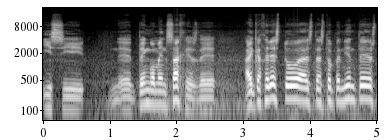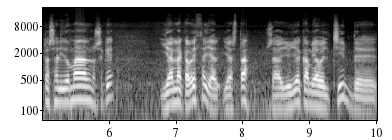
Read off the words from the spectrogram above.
Y si eh, tengo mensajes de hay que hacer esto, está esto pendiente, esto ha salido mal, no sé qué, ya en la cabeza ya, ya está. O sea, yo ya he cambiado el chip de,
